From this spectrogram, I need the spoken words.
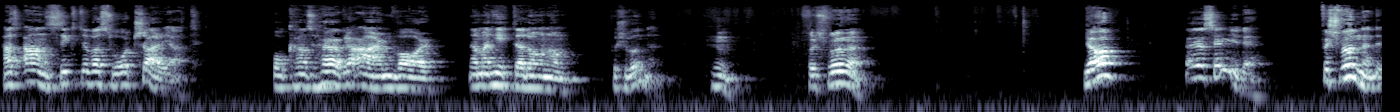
Hans ansikte var svårt sargat. Och hans högra arm var, när man hittade honom, försvunnen. Försvunnen? Ja, ja, jag säger det. Försvunnen, det,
